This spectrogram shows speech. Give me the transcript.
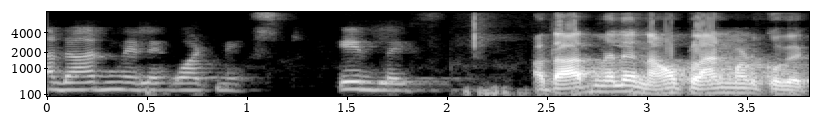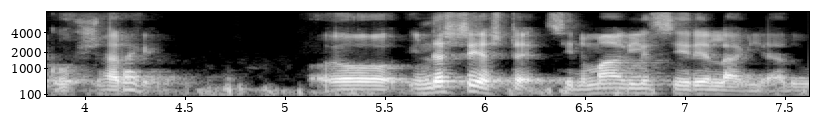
ಅದಾದ್ಮೇಲೆ ವಾಟ್ ನೆಕ್ಸ್ಟ್ ಏನ್ ಲೈಫ್ ಅದಾದ್ಮೇಲೆ ನಾವು ಪ್ಲಾನ್ ಮಾಡ್ಕೋಬೇಕು ಹುಷಾರಾಗಿ. ಇಂಡಸ್ಟ್ರಿ ಅಷ್ಟೇ. ಸಿನಿಮಾ ಆಗಲಿ ಸೀರಿಯಲ್ ಆಗಲಿ ಅದು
